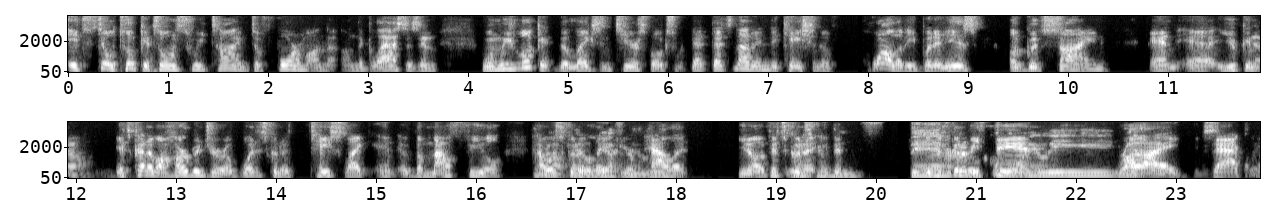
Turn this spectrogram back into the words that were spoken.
it still took its own sweet time to form on the on the glasses. And when we look at the legs and tears, folks, that that's not an indication of quality, but it is a good sign. And uh, you can yeah it's kind of a harbinger of what it's going to taste like and uh, the mouth feel, how it's going to lay your palate. You know, if it's going to, if, it, if it's going to be thin, oily, right? Yeah. Exactly.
